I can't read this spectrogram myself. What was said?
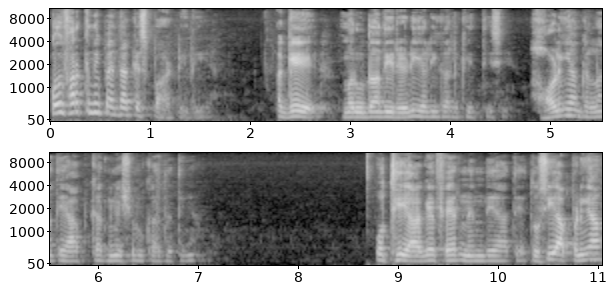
ਕੋਈ ਫ਼ਰਕ ਨਹੀਂ ਪੈਂਦਾ ਕਿਸ ਪਾਰਟੀ ਦੀ ਹੈ। ਅੱਗੇ ਮਰੂਦਾਂ ਦੀ ਰੇੜੀ ਵਾਲੀ ਗੱਲ ਕੀਤੀ ਸੀ। ਹੌਲੀਆਂ ਗੱਲਾਂ ਤੇ ਆਪ ਕਰਨੀਆਂ ਸ਼ੁਰੂ ਕਰ ਦਿੱਤੀਆਂ। ਉੱਥੇ ਆ ਗਏ ਫਿਰ ਨਿੰਦਿਆ ਤੇ ਤੁਸੀਂ ਆਪਣੀਆਂ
